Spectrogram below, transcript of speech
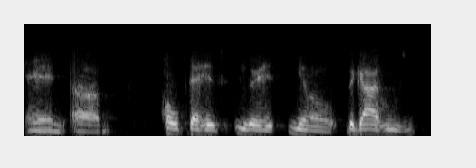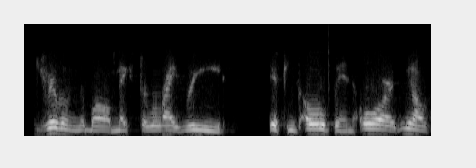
and um, hope that his either you know the guy who's dribbling the ball makes the right read if he's open, or you know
